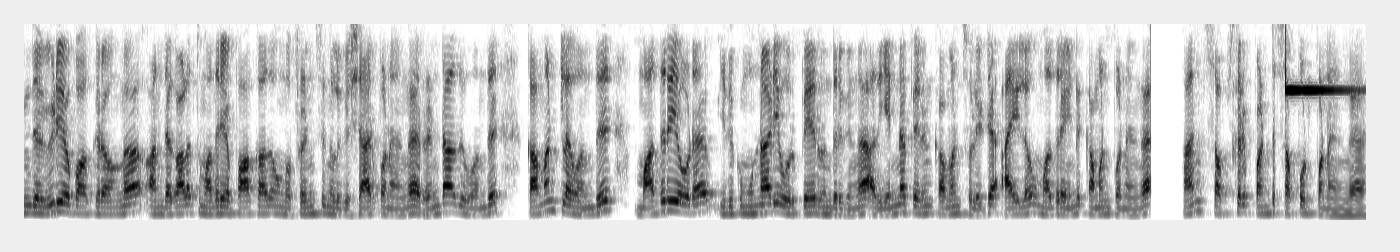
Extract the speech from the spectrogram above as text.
இந்த வீடியோ பார்க்குறவங்க அந்த காலத்து மதுரையை பார்க்காத உங்கள் ஃப்ரெண்ட்ஸுங்களுக்கு ஷேர் பண்ணுங்க. ரெண்டாவது வந்து கமெண்ட்டில் வந்து மதுரையோட இதுக்கு முன்னாடி ஒரு பேர் இருந்திருக்குங்க. அது என்ன பேருன்னு கமெண்ட் சொல்லிவிட்டு ஐ லவ் மதுரைன்னு கமெண்ட் பண்ணுங்கள் அண்ட் சப்ஸ்கிரைப் பண்ணிட்டு சப்போர்ட் பண்ணுங்கள்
